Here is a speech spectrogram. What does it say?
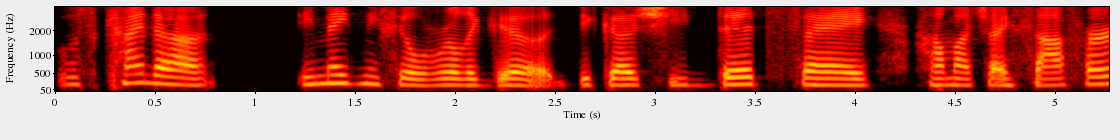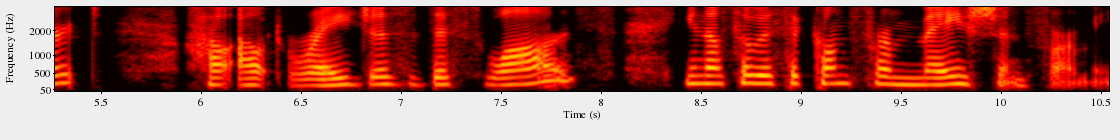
was kind of, it made me feel really good because she did say how much I suffered, how outrageous this was, you know, so it's a confirmation for me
